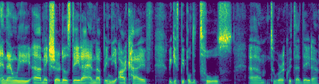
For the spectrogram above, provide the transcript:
and then we uh, make sure those data end up in the archive. We give people the tools um, to work with that data.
